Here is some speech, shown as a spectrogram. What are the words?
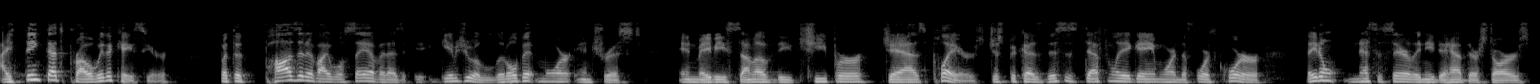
I think that's probably the case here. But the positive I will say of it is it gives you a little bit more interest in maybe some of the cheaper jazz players, just because this is definitely a game where in the fourth quarter, they don't necessarily need to have their stars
